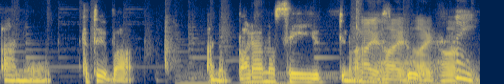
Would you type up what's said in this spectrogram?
あの例えばあのバラの精油っていうのがあはいはいるんですけど、はいは。はいい。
